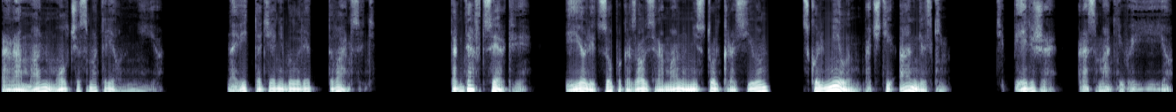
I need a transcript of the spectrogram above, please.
Роман молча смотрел на нее. На вид Татьяне было лет двадцать. Тогда в церкви ее лицо показалось Роману не столь красивым, сколь милым, почти ангельским. Теперь же, рассматривая ее,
